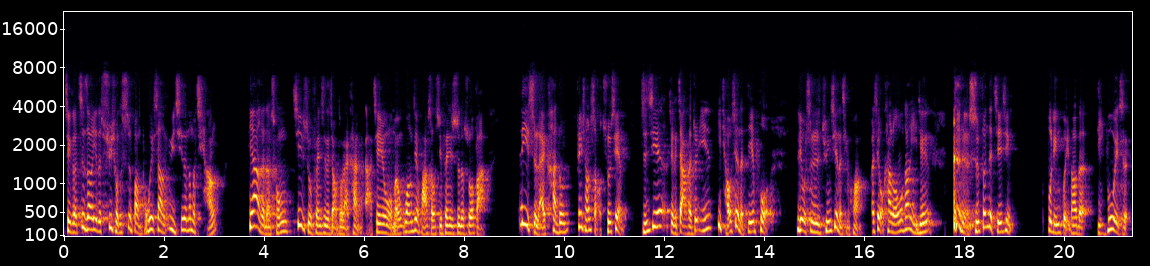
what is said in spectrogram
这个制造业的需求的释放不会像预期的那么强。第二个呢，从技术分析的角度来看啊，借用我们汪建华首席分析师的说法，历史来看都非常少出现直接这个价格就一一条线的跌破六十日均线的情况，而且我看螺纹钢已经 十分的接近布林轨道的底部位置，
